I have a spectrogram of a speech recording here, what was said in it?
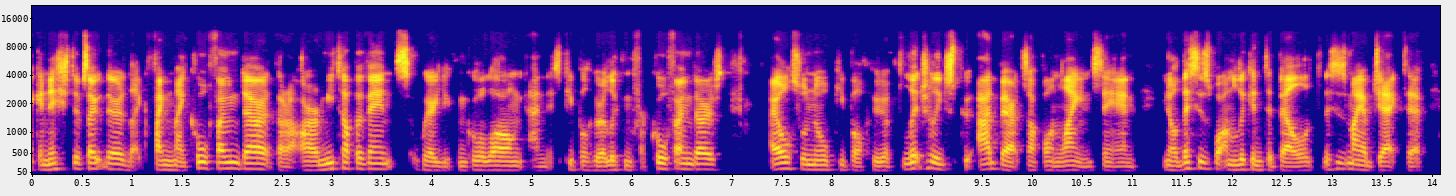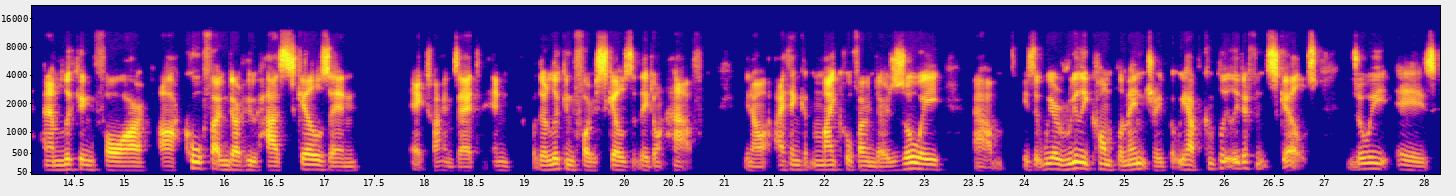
like initiatives out there, like Find My Co-founder. There are meetup events where you can go along, and it's people who are looking for co-founders. I also know people who have literally just put adverts up online saying, you know, this is what I'm looking to build. This is my objective, and I'm looking for a co-founder who has skills in X, Y, and Z. And what they're looking for is skills that they don't have. You know, I think my co-founder Zoe um, is that we are really complementary, but we have completely different skills. Zoe is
